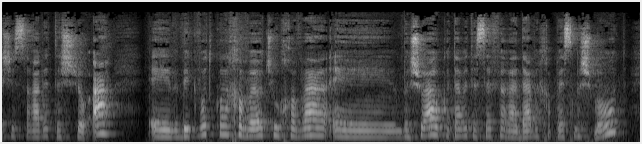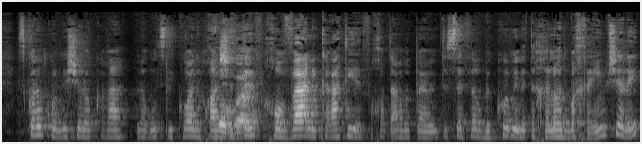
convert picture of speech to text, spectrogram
ששרד את השואה. אה, ובעקבות כל החוויות שהוא חווה אה, בשואה, הוא כתב את הספר האדם מחפש משמעות. אז קודם כל, מי שלא קרא, לרוץ לקרוא, אני יכולה. לשתף, חובה, אני קראתי לפחות ארבע פעמים את הספר בכל מיני תחנות בחיים שלי.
